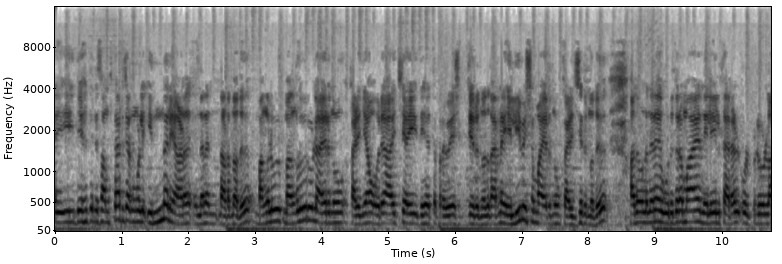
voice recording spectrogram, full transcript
ഈ ഇദ്ദേഹത്തിന്റെ സംസ്കാര ചടങ്ങുകൾ ഇന്നലെയാണ് ഇന്നലെ നടന്നത്. മംഗളൂർ മംഗളൂരുവിലായിരുന്നു കഴിഞ്ഞ ഒരാഴ്ചയായി ഇദ്ദേഹത്തെ പ്രവേശിപ്പിച്ചിരുന്നത്. കാരണം എലിവിഷമായിരുന്നു കഴിച്ചിരുന്നത്. അതുകൊണ്ട് തന്നെ ഗുരുതരമായ നിലയിൽ കരൾ ഉൾപ്പെടെയുള്ള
